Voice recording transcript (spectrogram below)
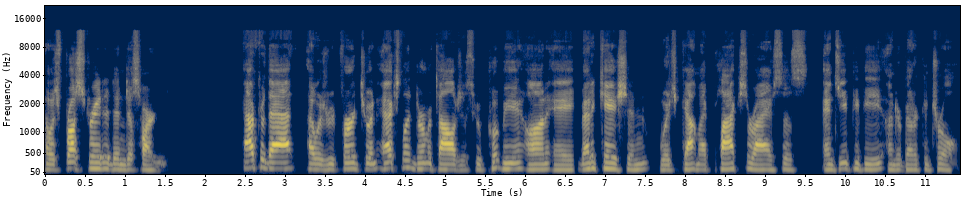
I was frustrated and disheartened. After that, I was referred to an excellent dermatologist who put me on a medication which got my plaque psoriasis and GPP under better control.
